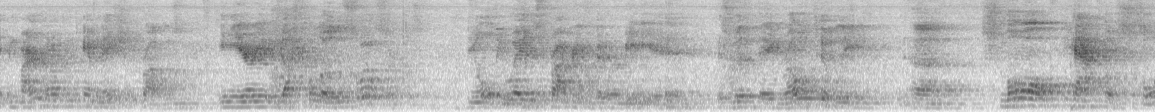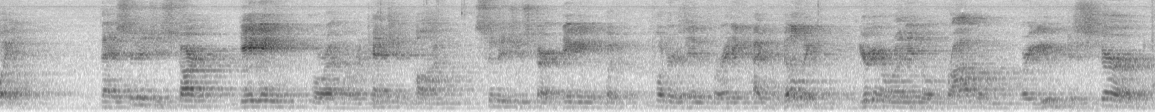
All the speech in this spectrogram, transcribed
environmental contamination problems in the area just below the soil surface. The only way this property has been remediated is with a relatively uh, small cap of soil that as soon as you start digging for a a retention pond, as soon as you start digging to put footers in for any type of building, you're going to run into a problem where you've disturbed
